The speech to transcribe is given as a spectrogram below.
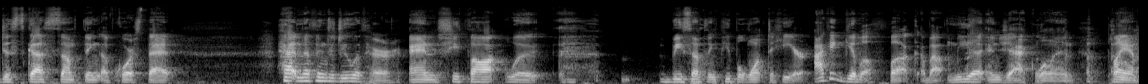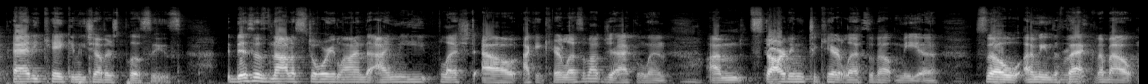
discuss something, of course, that had nothing to do with her and she thought would be something people want to hear. I could give a fuck about Mia and Jacqueline playing patty cake in each other's pussies. This is not a storyline that I need fleshed out. I could care less about Jacqueline. I'm starting to care less about Mia. So, I mean, the fact about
